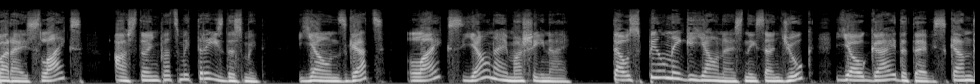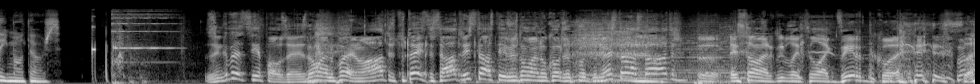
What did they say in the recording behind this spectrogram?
Pareizs laiks - 18.30. Jauns gads - laiks jaunai mašīnai. Tavs pilnīgi jaunais Nissan Juke jau gaida tevi Scandi Motors. Zini, kāpēc es iepauzēju? Es domāju, nu, pagaidi, nu, ātri. Tu teici, es ātri izstāstīju, es domāju, nu, ko, ko tu nestāsti ātri. Uh, Es tomēr gribu, lai cilvēki dzird, ko es. Ā,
